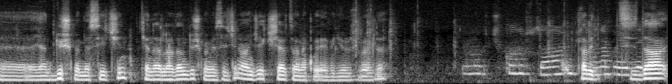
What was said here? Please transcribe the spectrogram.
Ee, yani düşmemesi için, kenarlardan düşmemesi için ancak ikişer tane koyabiliyoruz böyle. Üç Tabii tane siz daha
